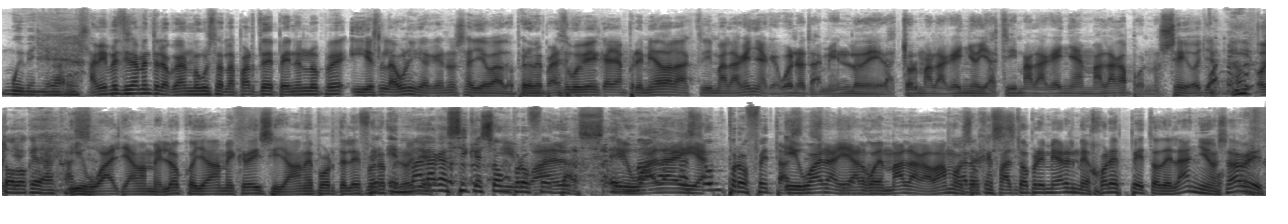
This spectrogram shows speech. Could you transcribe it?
muy bien llevados. A mí precisamente lo que más me gusta es la parte de Penélope y es la única que no se ha llevado. Pero me parece muy bien que hayan premiado a la actriz malagueña, que bueno, también lo del actor malagueño y actriz malagueña en Málaga, pues no sé, oye, Bueno, oye, todo queda en casa. igual llámame loco, llámame crazy, llámame por teléfono. En pero, oye, Málaga sí que son igual- profetas. En igual Málaga hay, son profetas, Igual hay algo en Málaga, vamos, Claro es que, que faltó sí. premiar el mejor espeto del año, ¿sabes?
